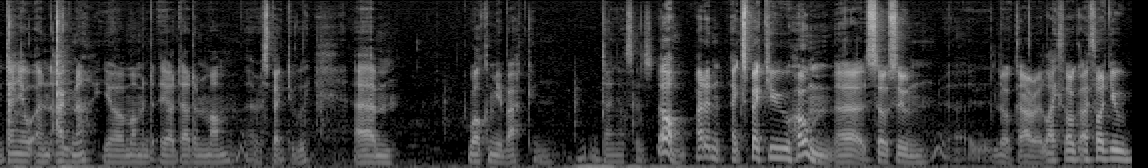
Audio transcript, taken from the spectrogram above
Daniel and Agna, your mum and your dad and mum, uh, respectively, um, welcome you back. And Daniel says, "Oh, I didn't expect you home uh, so soon. Uh, look, Ara, like I thought you,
